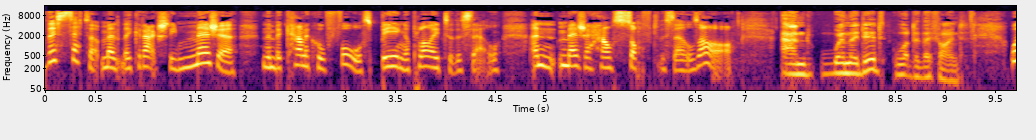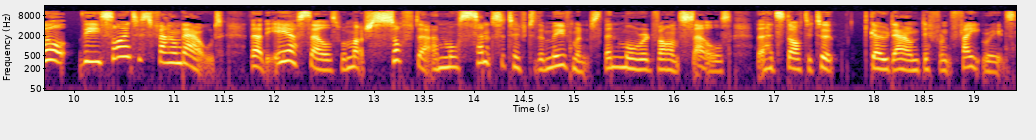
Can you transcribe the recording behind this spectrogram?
this setup meant they could actually measure the mechanical force being applied to the cell and measure how soft the cells are. And when they did, what did they find? Well, the scientists found out that the ES cells were much softer and more sensitive to the movements than more advanced cells that had started to go down different fate routes.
